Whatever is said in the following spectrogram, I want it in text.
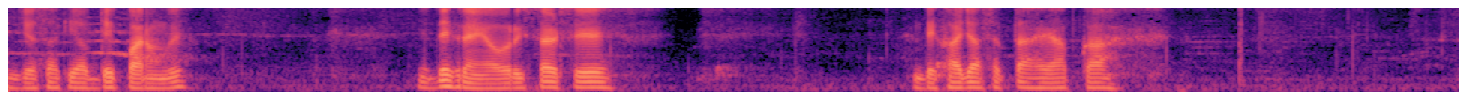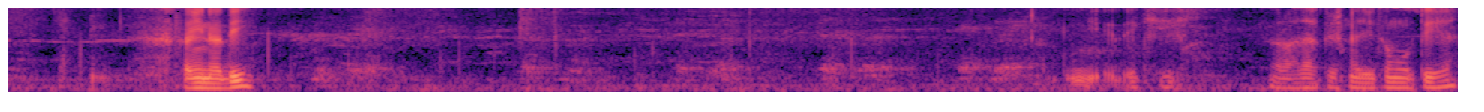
जैसा कि आप देख पा रहे होंगे। ये देख रहे हैं और इस साइड से देखा जा सकता है आपका सही नदी। ये देखिए, राधा कृष्ण जी की मूर्ति है।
